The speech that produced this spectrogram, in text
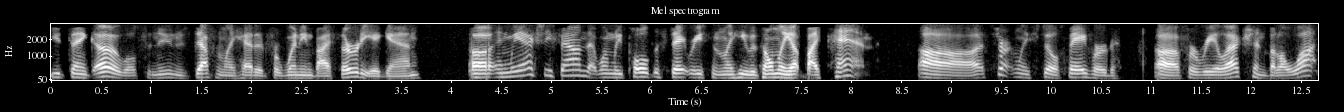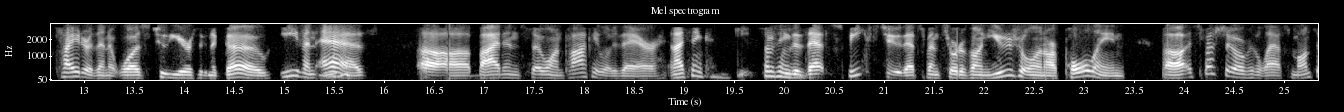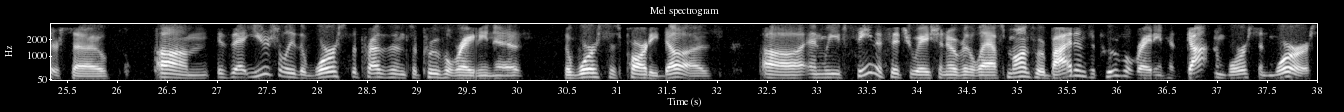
you'd think, oh, well, Sununu is definitely headed for winning by 30 again. Uh, and we actually found that when we polled the state recently, he was only up by 10. Uh, certainly still favored uh, for reelection, but a lot tighter than it was two years ago, even mm-hmm. as uh, Biden's so unpopular there. And I think something that that speaks to that's been sort of unusual in our polling, uh, especially over the last month or so, um, is that usually the worse the president's approval rating is, the worse his party does. Uh, and we've seen a situation over the last month where Biden's approval rating has gotten worse and worse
